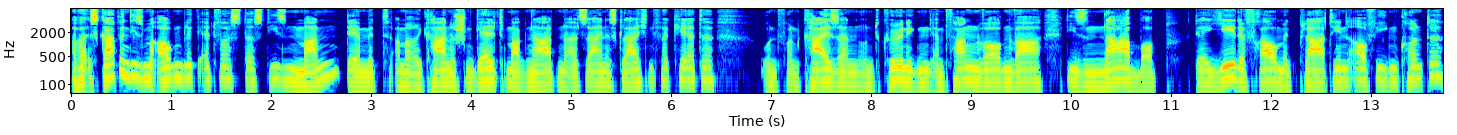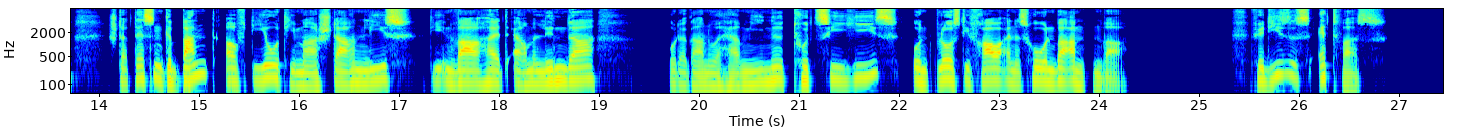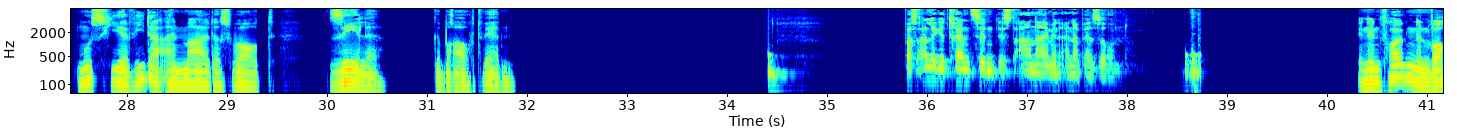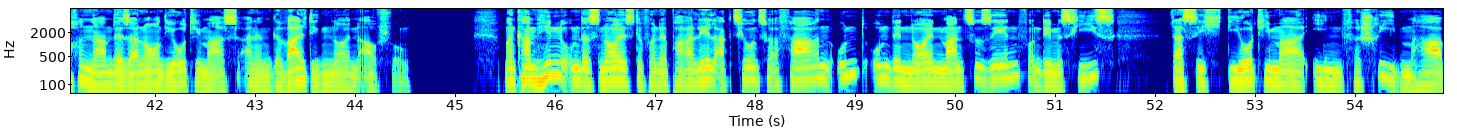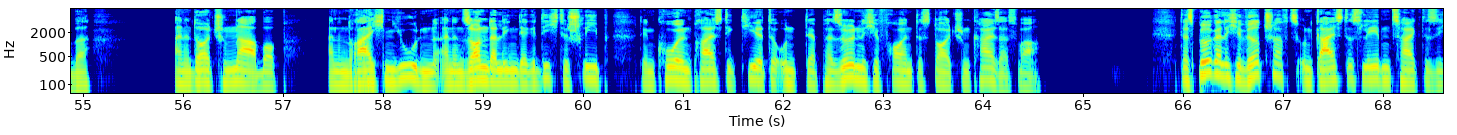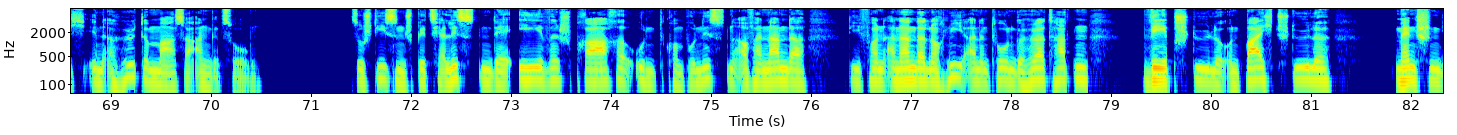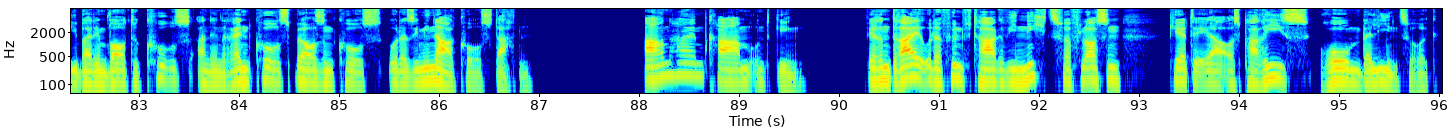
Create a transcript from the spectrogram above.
Aber es gab in diesem Augenblick etwas, das diesen Mann, der mit amerikanischen Geldmagnaten als seinesgleichen verkehrte und von Kaisern und Königen empfangen worden war, diesen Nabob, der jede Frau mit Platin aufwiegen konnte, stattdessen gebannt auf Diotima starren ließ, die in Wahrheit Ermelinda oder gar nur Hermine Tutsi hieß und bloß die Frau eines hohen Beamten war. Für dieses Etwas muss hier wieder einmal das Wort Seele gebraucht werden. Was alle getrennt sind, ist Arnheim in einer Person. In den folgenden Wochen nahm der Salon Diotimas einen gewaltigen neuen Aufschwung. Man kam hin, um das Neueste von der Parallelaktion zu erfahren und um den neuen Mann zu sehen, von dem es hieß, dass sich Diotima ihn verschrieben habe, einen deutschen Nabob, einen reichen Juden, einen Sonderling, der Gedichte schrieb, den Kohlenpreis diktierte und der persönliche Freund des deutschen Kaisers war. Das bürgerliche Wirtschafts- und Geistesleben zeigte sich in erhöhtem Maße angezogen. So stießen Spezialisten der Ewe-Sprache und Komponisten aufeinander, die voneinander noch nie einen Ton gehört hatten, Webstühle und Beichtstühle, Menschen, die bei dem Worte Kurs an den Rennkurs, Börsenkurs oder Seminarkurs dachten. Arnheim kam und ging. Während drei oder fünf Tage wie nichts verflossen, kehrte er aus Paris, Rom, Berlin zurück.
